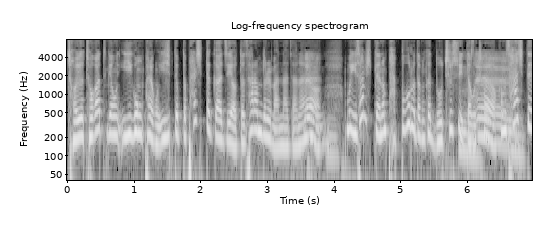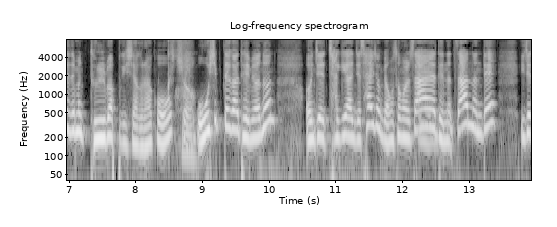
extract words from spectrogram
저, 저 같은 경우는 2080, 20대부터 80대까지 어떤 사람들을 만나잖아요. 네. 뭐 20, 30대는 바쁘고 그러다 보니까 놓칠 수 있다고 음. 쳐요. 네. 그럼 40대 되면 덜 바쁘기 시작을 하고 그렇죠. 50대가 되면은 어 이제 자기가 이제 사회적 명성을 쌓아야 네. 되는 쌓았는데 이제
